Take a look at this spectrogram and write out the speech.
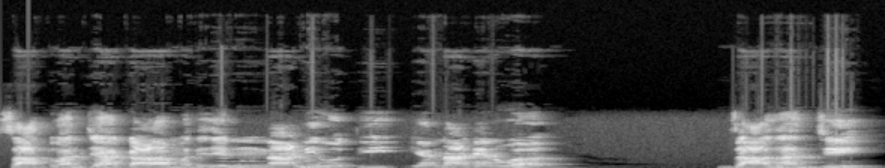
सातवांच्या काळामध्ये जी नाणी होती या नाण्यांवर जहाजांची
